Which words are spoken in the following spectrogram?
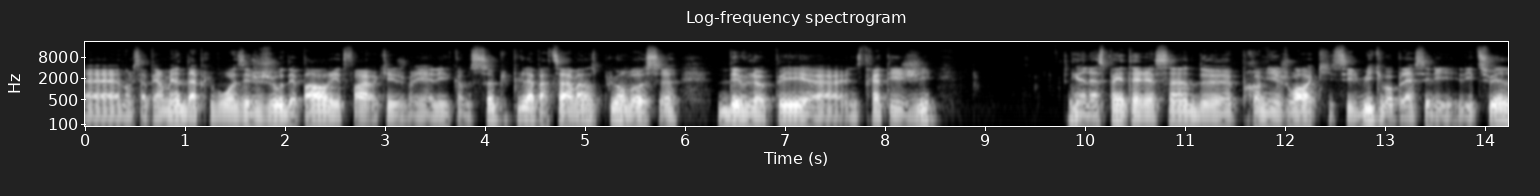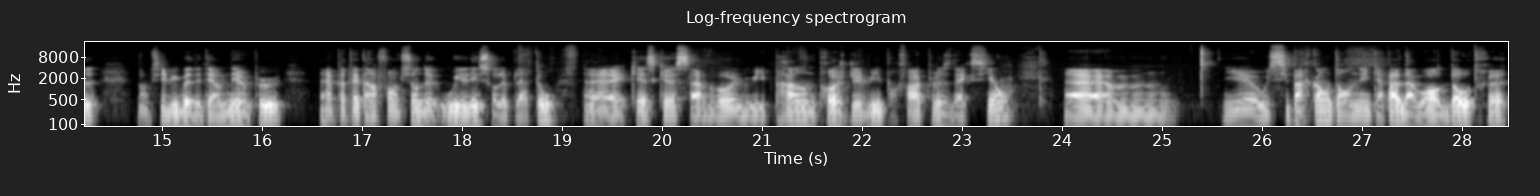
Euh, donc, ça permet d'apprivoiser le jeu au départ et de faire OK, je vais y aller comme ça. Puis plus la partie avance, plus on va se développer euh, une stratégie. Il y a un aspect intéressant de premier joueur qui c'est lui qui va placer les, tuiles. Donc c'est lui qui va déterminer un peu, euh, peut-être en fonction de où il est sur le plateau, euh, qu'est-ce que ça va lui prendre proche de lui pour faire plus d'actions. il y a aussi, par contre, on est capable d'avoir d'autres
